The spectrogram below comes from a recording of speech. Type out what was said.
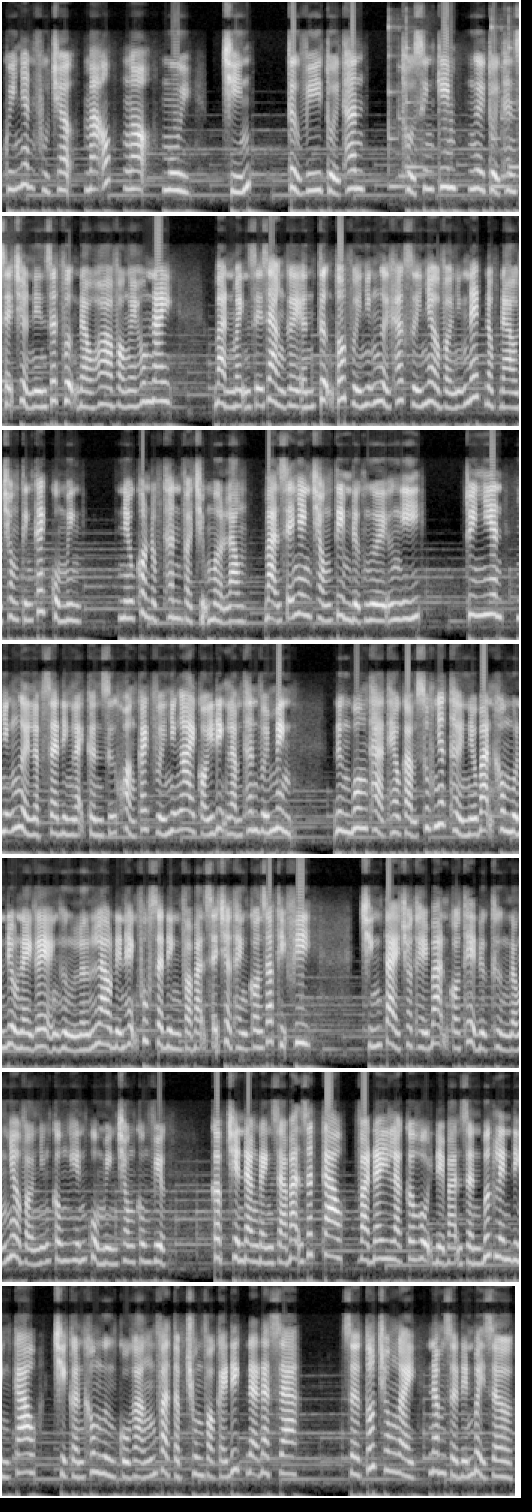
Quý nhân phù trợ, Mão, Ngọ, Mùi. 9. Tử vi tuổi thân Thổ sinh kim, người tuổi thân sẽ trở nên rất vượng đào hoa vào ngày hôm nay. Bản mệnh dễ dàng gây ấn tượng tốt với những người khác dưới nhờ vào những nét độc đáo trong tính cách của mình. Nếu còn độc thân và chịu mở lòng, bạn sẽ nhanh chóng tìm được người ưng ý. Tuy nhiên, những người lập gia đình lại cần giữ khoảng cách với những ai có ý định làm thân với mình. Đừng buông thả theo cảm xúc nhất thời nếu bạn không muốn điều này gây ảnh hưởng lớn lao đến hạnh phúc gia đình và bạn sẽ trở thành con giáp thị phi. Chính tài cho thấy bạn có thể được thưởng nóng nhờ vào những công hiến của mình trong công việc. Cập trên đang đánh giá bạn rất cao, và đây là cơ hội để bạn dần bước lên đỉnh cao, chỉ cần không ngừng cố gắng và tập trung vào cái đích đã đặt ra. Giờ tốt trong ngày, 5 giờ đến 7 giờ.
